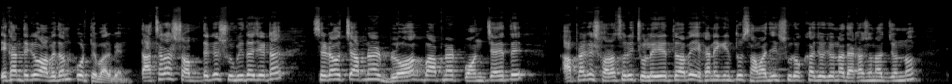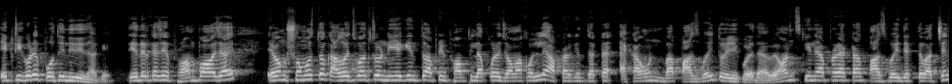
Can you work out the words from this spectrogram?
এখান থেকেও আবেদন করতে পারবেন। তাছাড়া সব থেকে সুবিধা যেটা, সেটা হচ্ছে আপনার ব্লক বা আপনার পঞ্চায়েতে আপনাকে সরাসরি চলে যেতে হবে। এখানে কিন্তু সামাজিক সুরক্ষা যোজনা দেখাশোনার জন্য একটি করে প্রতিনিধি থাকে। এদের কাছে ফর্ম পাওয়া যায় এবং সমস্ত কাগজপত্র নিয়ে কিন্তু আপনি ফর্ম ফিল করে জমা করলে আপনার কিন্তু একটা অ্যাকাউন্ট বা পাসবই তৈরি করে দেওয়া হবে। অন স্ক্রিনে আপনারা একটা পাসবই দেখতে পাচ্ছেন।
